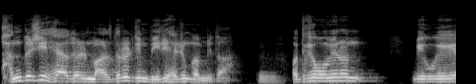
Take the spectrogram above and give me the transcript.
반드시 해야 될 말들을 지금 미리 해준 겁니다. 음. 어떻게 보면은 미국에게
